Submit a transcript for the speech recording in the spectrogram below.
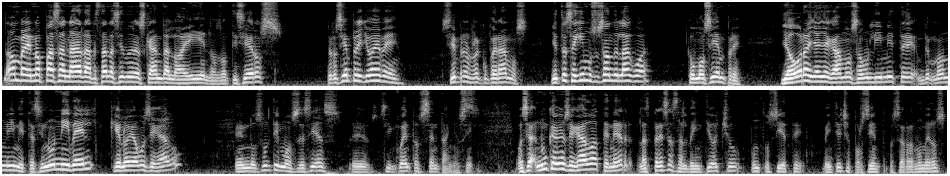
no hombre, no pasa nada, están haciendo un escándalo ahí en los noticieros, pero siempre llueve, siempre nos recuperamos. Y entonces seguimos usando el agua, como siempre. Y ahora ya llegamos a un límite, no un límite, sino un nivel que no habíamos llegado en los últimos, decías, 50 o 60 años, ¿sí? O sea, nunca habíamos llegado a tener las presas al 28.7, 28%, pues cerrar números,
